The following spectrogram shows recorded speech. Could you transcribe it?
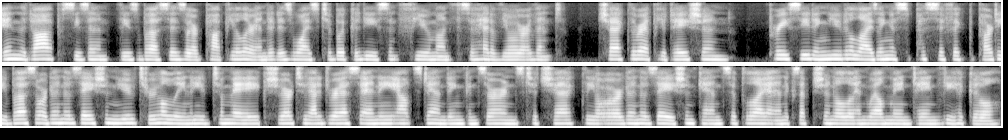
In the top season, these buses are popular and it is wise to book a decent few months ahead of your event. Check the reputation. Preceding utilizing a specific party bus organization, you truly need to make sure to address any outstanding concerns to check the organization can supply an exceptional and well maintained vehicle.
